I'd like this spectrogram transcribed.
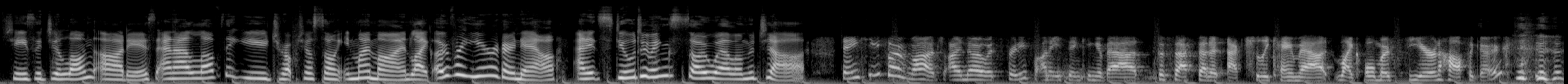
She's a Geelong artist, and I love that you dropped your song in my mind like over a year ago now, and it's still doing so well on the chart. Thank you so much. I know it's pretty funny thinking about the fact that it actually came out like almost a year and a half ago.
